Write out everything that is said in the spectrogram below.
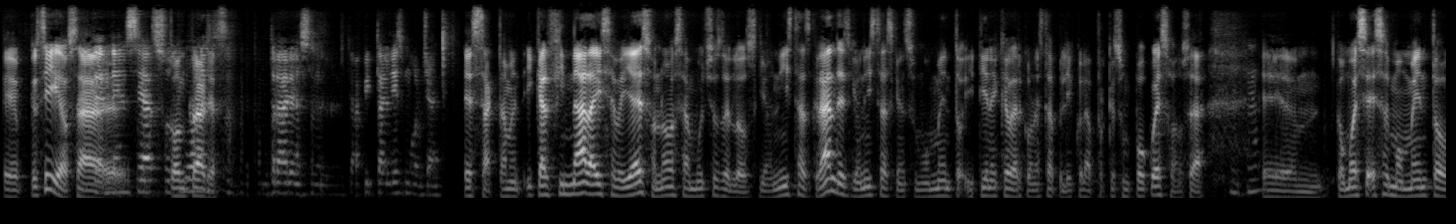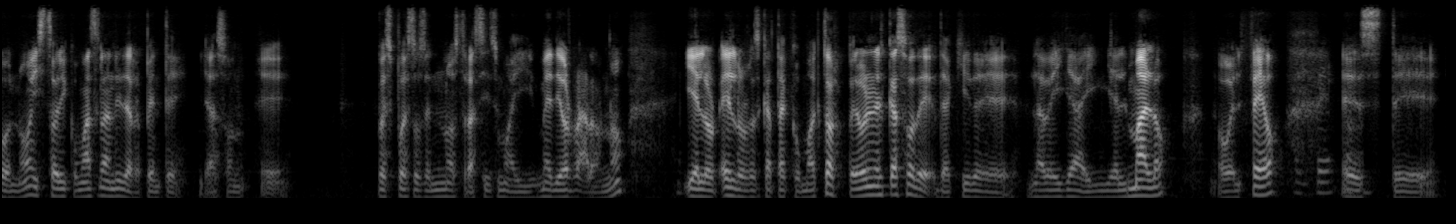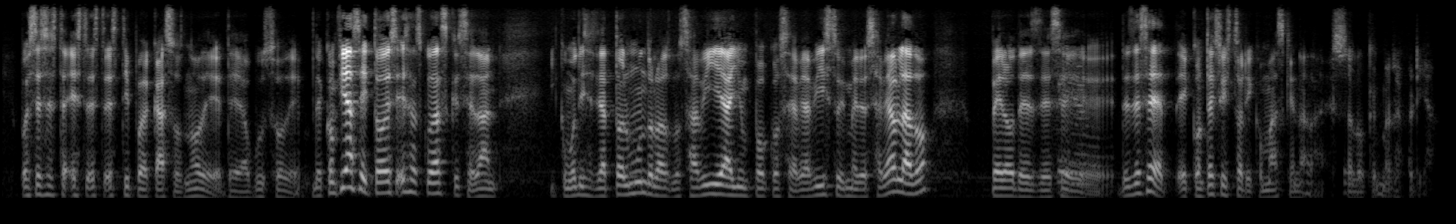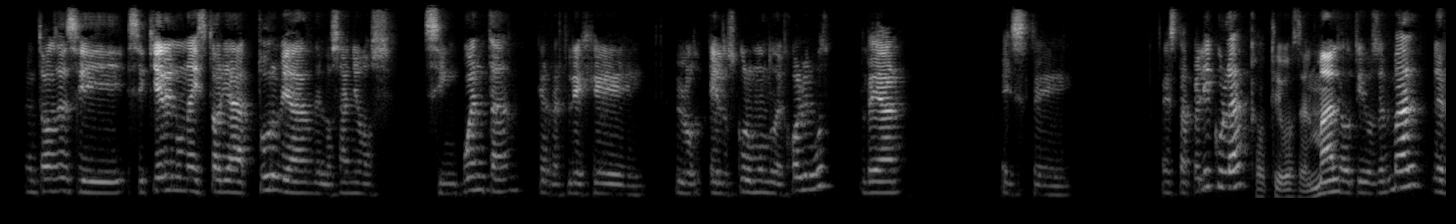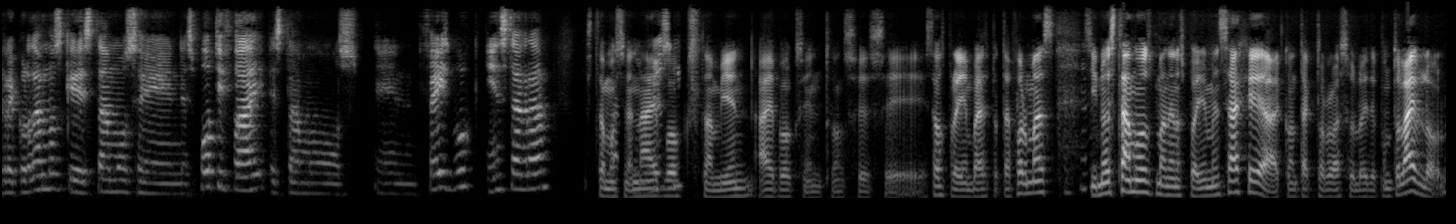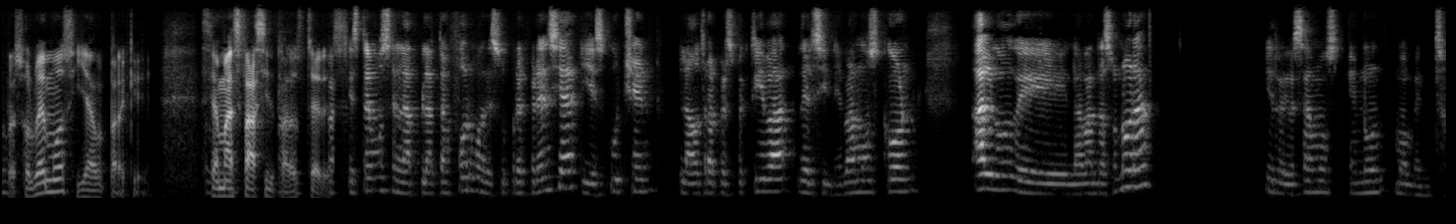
Eh, pues sí, o sea, tendencias eh, contrarias. contrarias al capitalismo yankee. Exactamente. Y que al final ahí se veía eso, ¿no? O sea, muchos de los guionistas, grandes guionistas que en su momento, y tiene que ver con esta película porque es un poco eso, o sea, eh, como ese, ese momento, ¿no? Histórico más grande y de repente ya son eh, pues puestos en un ostracismo ahí medio raro, ¿no? Y él, lo- él lo rescata como actor. Pero en el caso de, de aquí de La Bella y el Malo, o el Feo, El feo. este, pues es este, este, este, este tipo de casos, ¿no? De, de abuso de, de confianza y todas esas cosas que se dan. Y como dices, ya todo el mundo lo, lo sabía y un poco se había visto y medio se había hablado, pero desde ese, desde ese eh, contexto histórico más que nada, eso es a lo que me refería. Entonces, si, si quieren una historia turbia de los años 50 que refleje lo- el oscuro mundo de Hollywood, vean este, esta película, Cautivos del Mal, Cautivos del Mal. Les recordamos que estamos en Spotify, estamos en Facebook, Instagram. estamos en iBox también, iBox, entonces eh, estamos por ahí en varias plataformas. Si no estamos, mándenos por ahí un mensaje a contacto celuloide.live, lo, lo resolvemos y ya para que sea más fácil para Para ustedes. que estemos en la plataforma de su preferencia y escuchen la otra perspectiva del cine. Vamos con algo de la banda sonora y regresamos en un momento.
